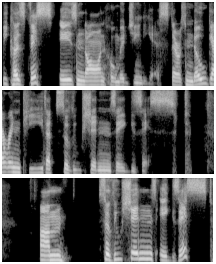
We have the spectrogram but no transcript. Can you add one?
because this is non-homogeneous. There's no guarantee that solutions exist. Um solutions exist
